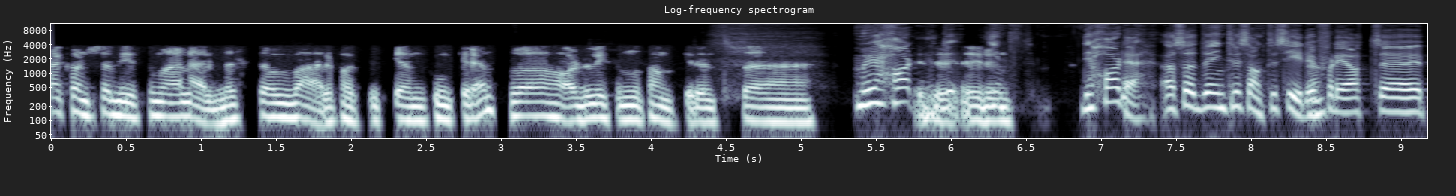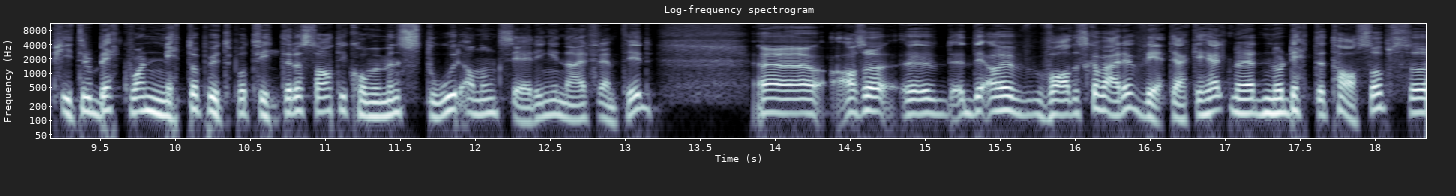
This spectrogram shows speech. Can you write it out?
er kanskje de som er nærmest til å være faktisk en konkurrent. Hva Har du liksom noen tanker rundt eh, Men jeg har, Rundt- de har det. Altså, det er interessant du sier det, fordi at eh, Peter Beck var nettopp ute på Twitter og sa at de kommer med en stor annonsering i nær fremtid. Uh, altså, det, Hva det skal være, vet jeg ikke helt. Når, jeg, når dette tas opp, så,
